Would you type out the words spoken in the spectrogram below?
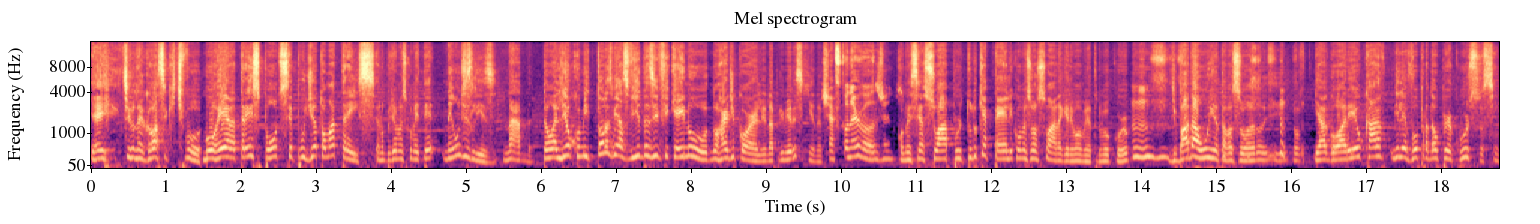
E aí tinha um negócio que, tipo, morrer era três pontos, você podia tomar três. Eu não podia mais cometer nenhum deslize. Nada. Então ali eu comi todas as minhas vidas e fiquei no, no hardcore ali, na primeira esquina. já ficou nervoso, já. Comecei a suar por tudo que é pele, começou a suar naquele momento no meu corpo. Debaixo da unha tava suando. E, e agora, e o cara me levou pra dar o percurso, assim,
